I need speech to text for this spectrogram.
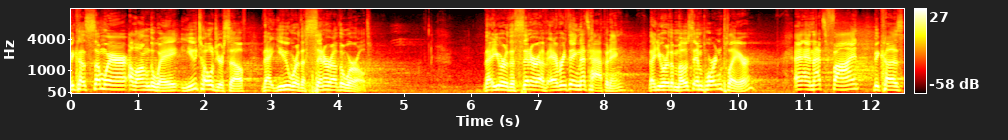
because somewhere along the way you told yourself that you were the center of the world that you are the center of everything that's happening, that you are the most important player. And, and, that's fine because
